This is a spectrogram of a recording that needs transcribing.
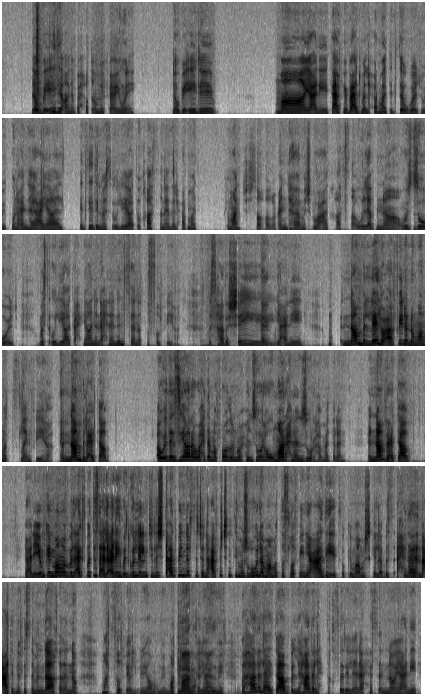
لو بإيدي أنا بحط أمي في عيوني. لو بإيدي ما يعني تعرفي بعد ما الحرمة تتزوج ويكون عندها عيال تزيد المسؤوليات وخاصة إذا الحرمة كمان تشتغل وعندها مشروعات خاصة والأبناء والزوج ومسؤوليات أحيانا إحنا ننسى نتصل فيها. بس هذا الشيء أيوة. يعني ننام بالليل وعارفين إنه ما متصلين فيها. أيوة. فننام بالعتاب. أو إذا زيارة واحدة مفروض نروح نزورها وما رحنا نزورها مثلا. ننام في عتاب. يعني يمكن ماما بالعكس بتزعل علي بتقول لي انت ليش تعاتبين نفسك؟ أنا عارفك انت مشغولة ما متصله فيني عادي it's okay ما مشكلة بس إحنا نعاتب نفسنا من داخل إنه ما اتصل في اليوم أمي ما كلمت اليوم أمي. فهذا العتاب اللي هذا التقصير اللي أنا أحس إنه يعني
